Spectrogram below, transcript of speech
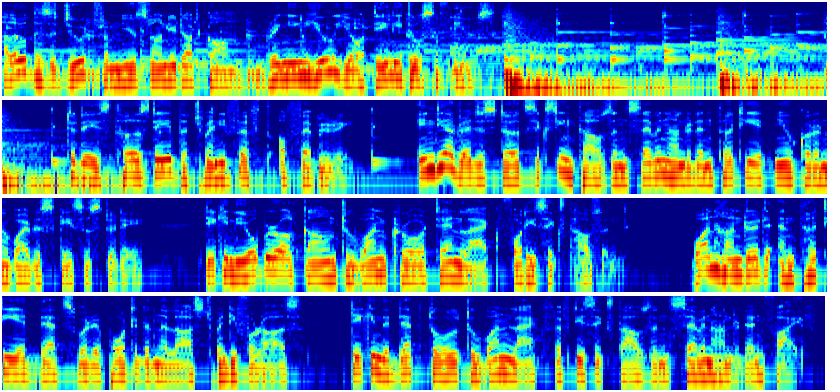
Hello, this is Jude from newslaundry.com, bringing you your daily dose of news. Today is Thursday, the 25th of February. India registered 16,738 new coronavirus cases today, taking the overall count to 1 crore 10 lakh 46,000. 138 deaths were reported in the last 24 hours, taking the death toll to 1 lakh 56,705.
